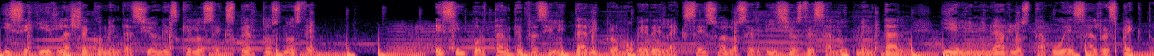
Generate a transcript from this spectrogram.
y seguir las recomendaciones que los expertos nos den. Es importante facilitar y promover el acceso a los servicios de salud mental y eliminar los tabúes al respecto.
